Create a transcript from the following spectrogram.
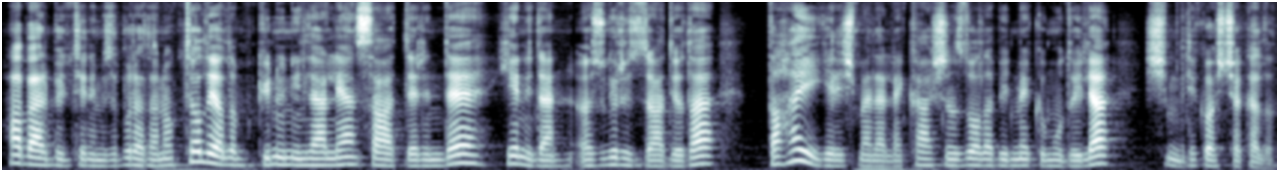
haber bültenimizi burada noktalayalım. Günün ilerleyen saatlerinde yeniden Özgürüz Radyo'da daha iyi gelişmelerle karşınızda olabilmek umuduyla şimdilik hoşçakalın.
